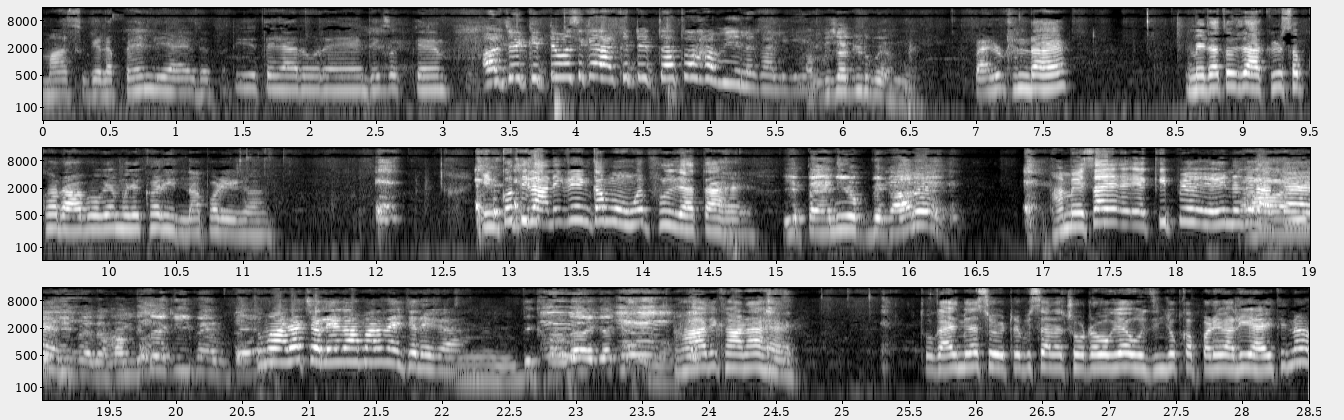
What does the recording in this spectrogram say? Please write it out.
मास्क वगैरह पहन लिया है उधर पति तैयार हो रहे हैं देख सकते हैं। और जो कितने बजे का देता था हम ये लगा लिए। हम भी जैकेट पहन लें पहलू ठंडा है। मेरा तो जैकेट सब खराब हो गया मुझे खरीदना पड़ेगा। इनको दिलाने के लिए इनका मुँह में फूल जाता है। ये पहनी हो बेकार है? हमेशा एक ही पे यही नज़र हाँ, आता एक ही हम भी तो एक ही पहनते हैं। तुम्हारा चलेगा हमारा नहीं चलेगा। हम्म, दिखाना है क्या किसी को? हाँ दिखाना है। तो गाय मेरा स्वेटर भी सारा छोटा हो गया। उस दिन जो कपड़े वाली आई थी ना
